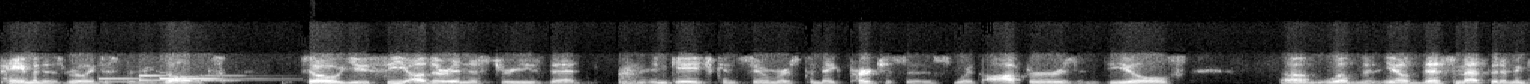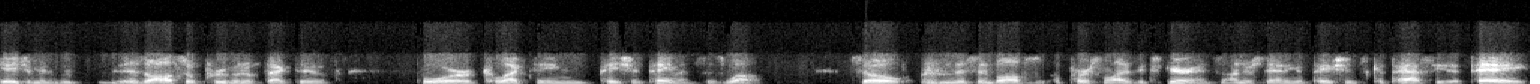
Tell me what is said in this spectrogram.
payment is really just the result. So you see other industries that engage consumers to make purchases with offers and deals. Uh, well, you know, this method of engagement is also proven effective for collecting patient payments as well. So this involves a personalized experience, understanding a patient's capacity to pay,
